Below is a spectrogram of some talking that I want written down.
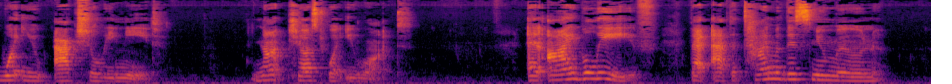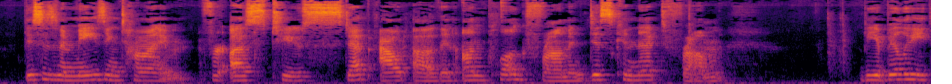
what you actually need, not just what you want. And I believe that at the time of this new moon, this is an amazing time for us to step out of and unplug from and disconnect from the ability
